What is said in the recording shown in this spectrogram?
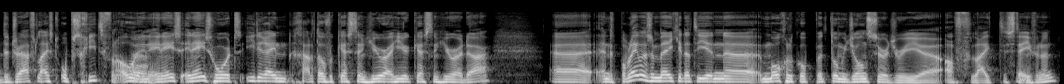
de draftlijst opschiet. Van oh, ineens, ineens hoort iedereen, gaat het over Keston Hura hier, Keston Hura daar. Uh, en het probleem was een beetje dat hij een, uh, mogelijk op Tommy John surgery af lijkt te stevenen.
